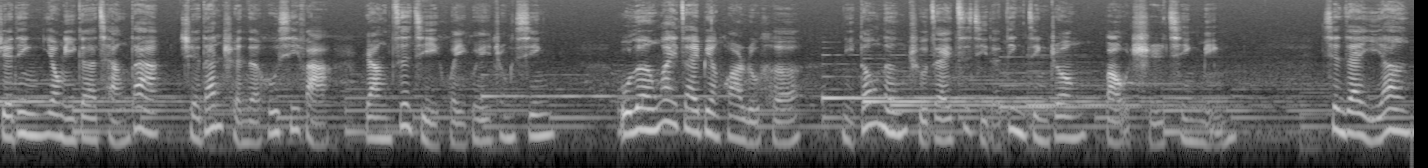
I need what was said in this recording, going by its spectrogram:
决定用一个强大却单纯的呼吸法，让自己回归中心。无论外在变化如何。你都能处在自己的定境中，保持清明。现在一样，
